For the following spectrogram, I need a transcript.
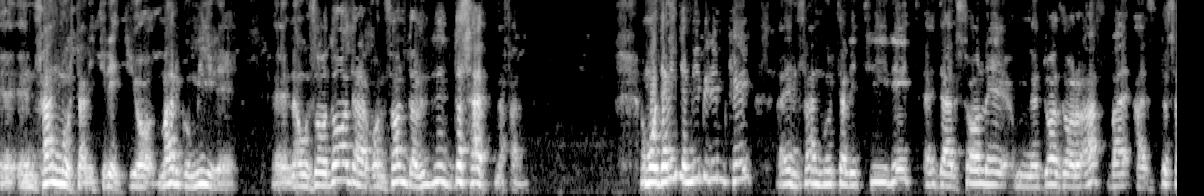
انفان مورتالیتی ریت یا مرگ و میر نوزادا در افغانستان در حدود 200 نفر. اما در اینجا می‌بینیم که انفان مورتالیتی ریت در سال 2007 از 200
